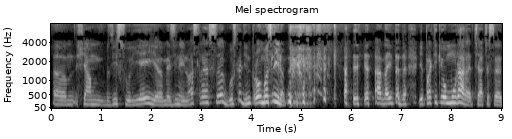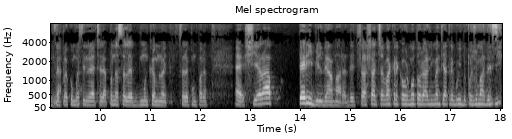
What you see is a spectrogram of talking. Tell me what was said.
Uh, și am zis suriei uh, mezinei noastre să guste dintr-o măslină. care era înainte de... E practic e o murare ceea ce se da. întâmplă cu măslinele acelea până să le mâncăm noi, să le cumpărăm. E, și era teribil de amară. Deci așa ceva, cred că următorul aliment i-a trebuit după jumătate de zi.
